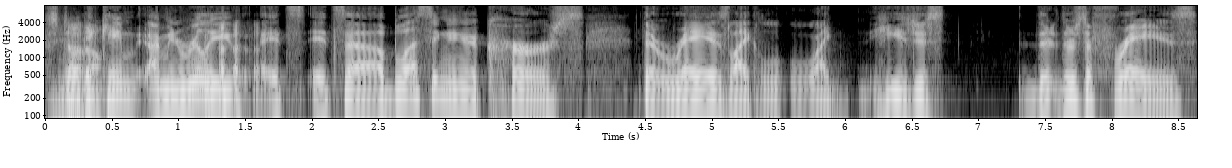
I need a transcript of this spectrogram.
Still it don't. came. I mean, really, it's it's a, a blessing and a curse that Ray is like like he's just there, there's a phrase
